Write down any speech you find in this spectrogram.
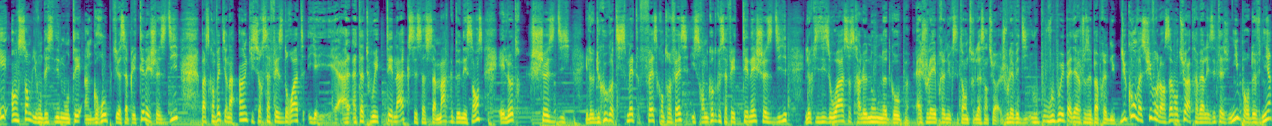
et ensemble ils vont décider de monter un groupe qui va s'appeler Tenacious D parce qu'en fait il y en a un qui sur sa fesse droite a, a, tatoué Tenax, c'est sa, sa marque de naissance, et l'autre Chusdy. Et donc du coup quand ils se mettent fesse contre fesse, ils se rendent compte que ça fait Tenacious D, donc ils se disent ouais ce sera le nom de notre groupe. Eh, je vous l'avais prévenu que c'était en dessous de la ceinture, je vous l'avais dit, vous, vous pouvez pas dire que je vous ai pas prévenu. Du coup on va suivre leurs aventures à travers les États-Unis pour devenir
